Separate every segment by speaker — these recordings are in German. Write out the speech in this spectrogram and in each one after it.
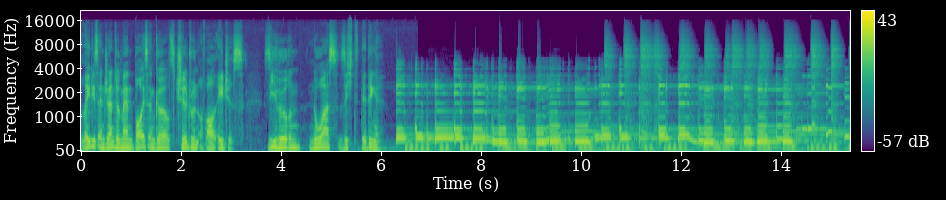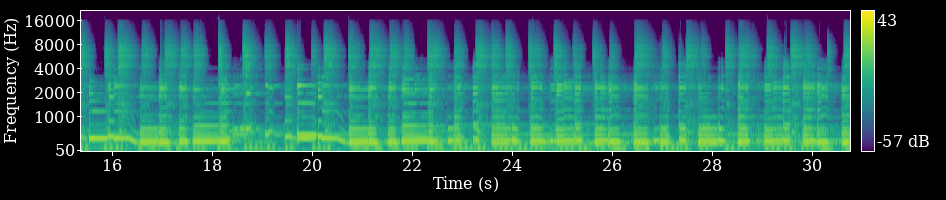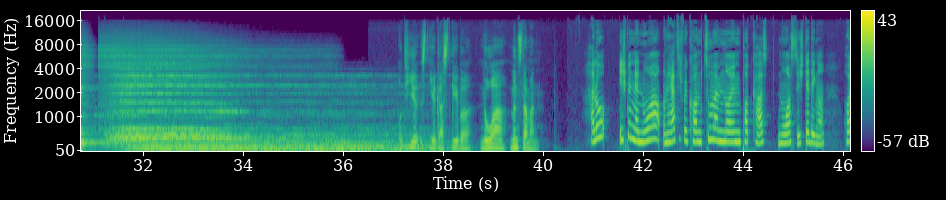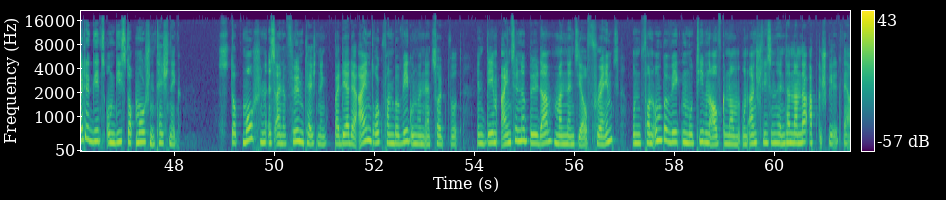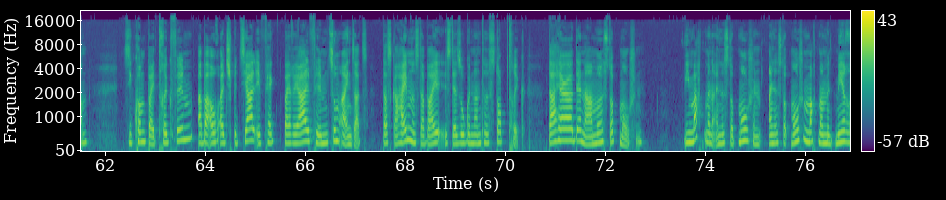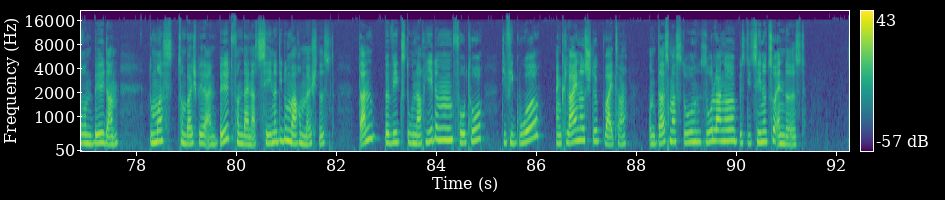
Speaker 1: Ladies and Gentlemen, Boys and Girls, Children of all ages. Sie hören Noahs Sicht der Dinge. Und hier ist Ihr Gastgeber Noah Münstermann.
Speaker 2: Hallo, ich bin der Noah und herzlich willkommen zu meinem neuen Podcast Noahs Sicht der Dinge. Heute geht's um die Stop-Motion-Technik. Stop-Motion ist eine Filmtechnik, bei der der Eindruck von Bewegungen erzeugt wird, indem einzelne Bilder, man nennt sie auch Frames, und von unbewegten Motiven aufgenommen und anschließend hintereinander abgespielt werden. Sie kommt bei Trickfilmen, aber auch als Spezialeffekt bei Realfilmen zum Einsatz. Das Geheimnis dabei ist der sogenannte Stop-Trick. Daher der Name Stop-Motion. Wie macht man eine Stop-Motion? Eine Stop-Motion macht man mit mehreren Bildern. Du machst zum Beispiel ein Bild von deiner Szene, die du machen möchtest. Dann bewegst du nach jedem Foto die Figur ein kleines Stück weiter. Und das machst du so lange, bis die Szene zu Ende ist.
